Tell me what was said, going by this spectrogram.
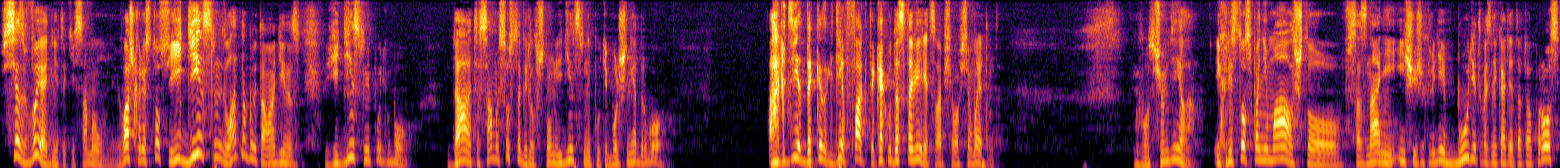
Все вы одни такие самые умные. Ваш Христос единственный, ладно бы там один из, единственный путь к Богу. Да, это сам Иисус говорил, что Он единственный путь, и больше нет другого. А где, где факты, как удостовериться вообще во всем этом-то? Вот в чем дело. И Христос понимал, что в сознании ищущих людей будет возникать этот вопрос,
